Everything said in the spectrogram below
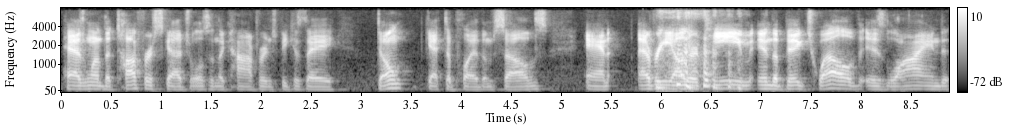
has one of the tougher schedules in the conference because they don't get to play themselves, and every other team in the Big 12 is lined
